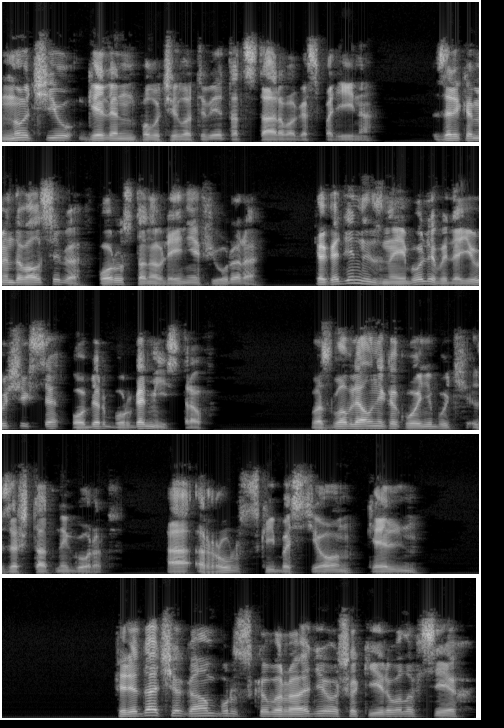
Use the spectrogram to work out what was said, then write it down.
Ночью Гелен получил ответ от старого господина. Зарекомендовал себя в пору становления фюрера как один из наиболее выдающихся обербургомистров. Возглавлял не какой-нибудь заштатный город, а Рурский бастион Кельн. Передача гамбургского радио шокировала всех,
